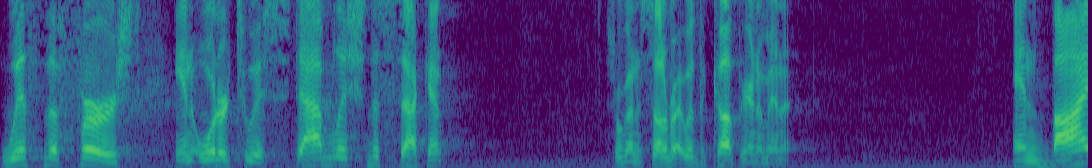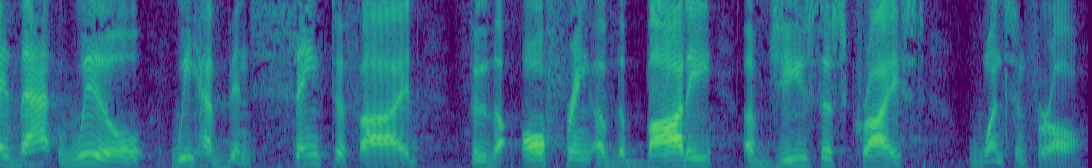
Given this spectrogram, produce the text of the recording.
with the first in order to establish the second. So we're going to celebrate with the cup here in a minute. And by that will, we have been sanctified through the offering of the body of Jesus Christ once and for all.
